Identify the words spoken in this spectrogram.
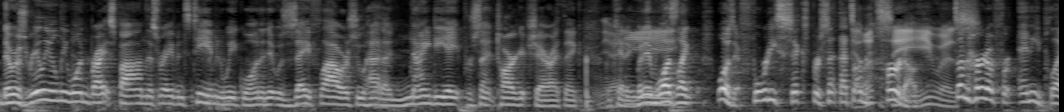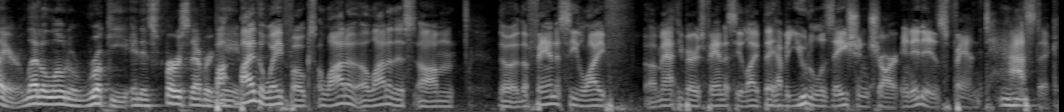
There was really only one bright spot on this Ravens team in week one, and it was Zay Flowers, who had a 98% target share, I think. I'm kidding. But it was like, what was it, 46%? That's Yeah, unheard of. was- It's unheard of for any player, let alone a rookie in his first ever By, game. by the way, folks, a lot of a lot of this, um, the the fantasy life, uh, Matthew Berry's fantasy life, they have a utilization chart, and it is fantastic,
